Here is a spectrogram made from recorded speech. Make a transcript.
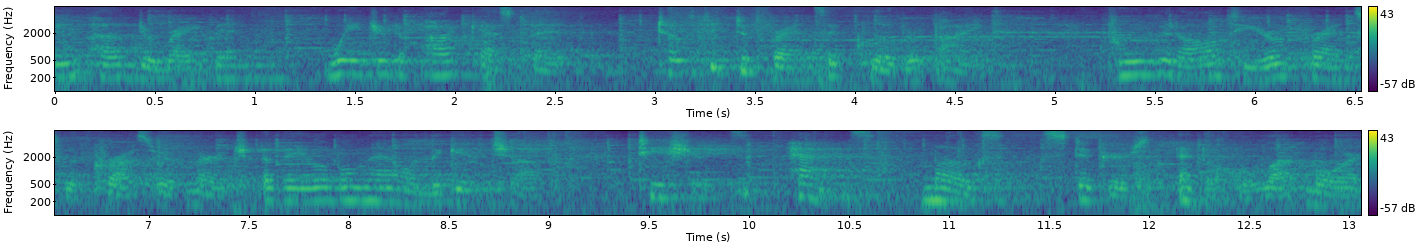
you hugged a Reitman? Wagered a podcast bet? Toasted to friends at Clover Pint? Prove it all to your friends with Crossrip merch available now in the gift shop. T-shirts, hats, mugs, stickers, and a whole lot more.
